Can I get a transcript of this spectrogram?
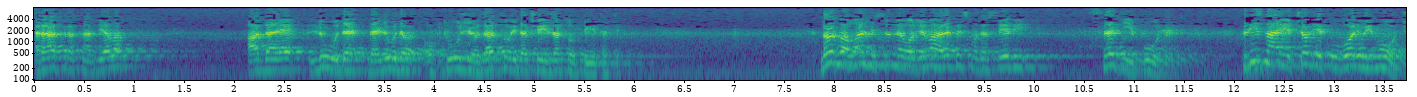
razvratna djela a da je ljude da je ljude optužio za to i da će ih za to pitati. Normalno Allah i sunne ođema rekli smo da slijedi srednji put Priznaje čovjeku volju i moć.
